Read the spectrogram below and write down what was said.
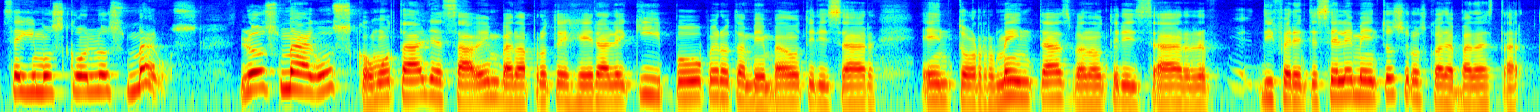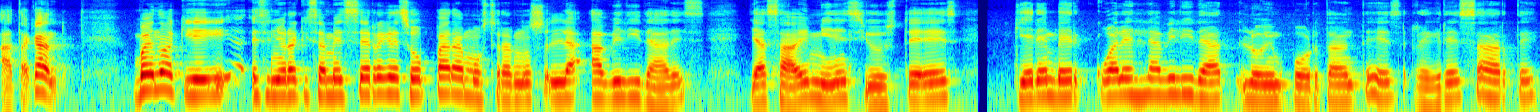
seguimos con los magos. Los magos, como tal, ya saben, van a proteger al equipo, pero también van a utilizar en tormentas, van a utilizar diferentes elementos los cuales van a estar atacando. Bueno, aquí el señor Akisame se regresó para mostrarnos las habilidades. Ya saben, miren, si ustedes quieren ver cuál es la habilidad, lo importante es regresarte.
